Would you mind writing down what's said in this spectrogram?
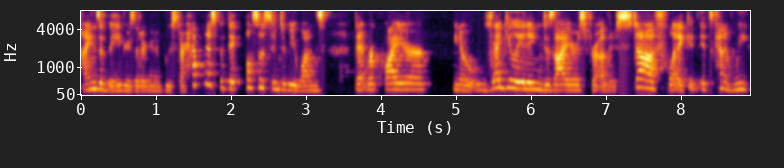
kinds of behaviors that are going to boost our happiness, but they also seem to be ones that require you know regulating desires for other stuff like it, it's kind of we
